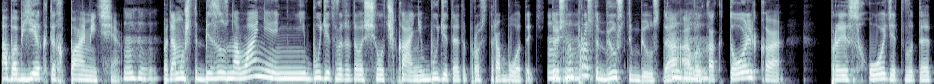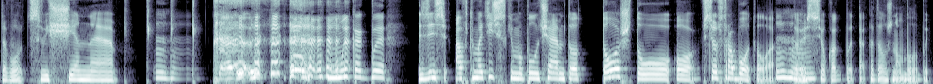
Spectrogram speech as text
об объектах памяти. Угу. Потому что без узнавания не будет вот этого щелчка, не будет это просто работать. Угу. То есть, ну, просто бюст и бюст, да. Угу. А вот как только происходит вот это вот священное... Мы как бы здесь автоматически мы получаем то, то что, о, все сработало. То есть все как бы так и должно было быть.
